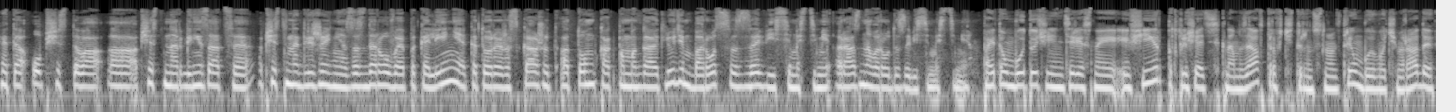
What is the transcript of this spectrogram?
Это общество, э, общественная организация, общественное движение «За здоровое поколение», которое расскажет о том, как помогают людям бороться с зависимостями, разного рода зависимостями. Поэтому будет очень интересный эфир. Подключайтесь к нам завтра в 14.03. Мы будем очень рады.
